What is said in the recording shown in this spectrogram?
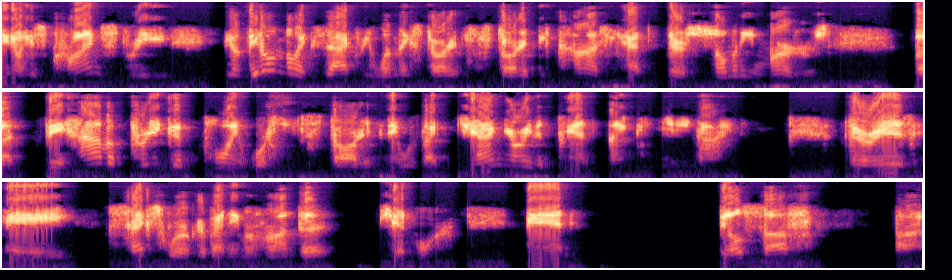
you know, his crime spree, you know, they don't know exactly when they started. He started because he had there's so many murders, but they have a pretty good point where he started, and it was like January the 10th, 1989. There is a sex worker by the name of Rhonda Jetmore, and Bill Suff uh,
